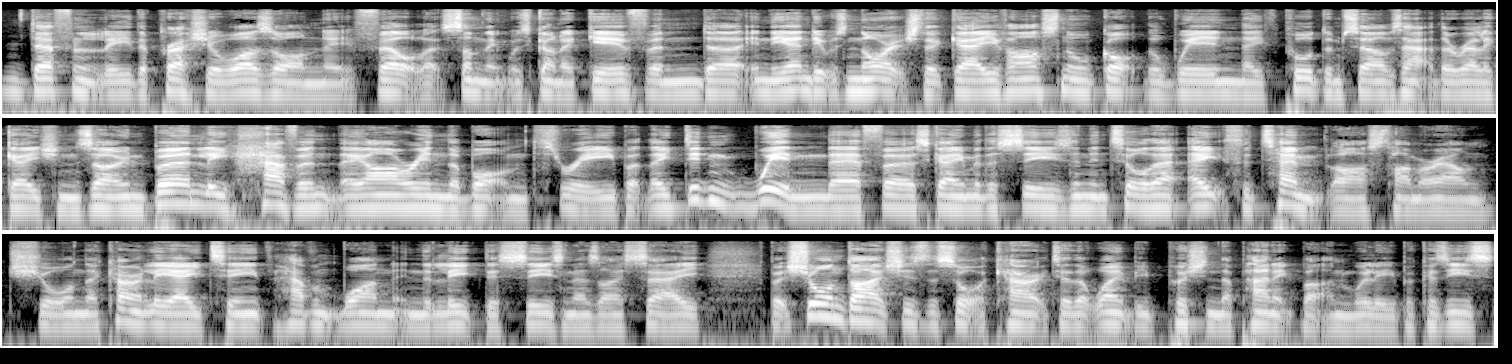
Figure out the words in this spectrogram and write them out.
Definitely, the pressure was on. It felt like something was going to give, and uh, in the end, it was Norwich that gave. Arsenal got the win. They've pulled themselves out of the relegation zone. Burnley haven't. They are in the bottom three, but they didn't win their first game of the season until their eighth attempt last time around. Sean, they're currently 18th. Haven't won in the league this season, as I say. But Sean Dyche is the sort of character that won't be pushing the panic button, will he? Because he's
